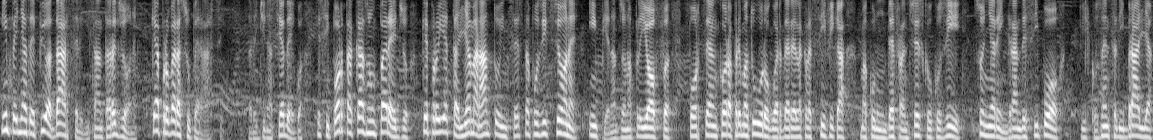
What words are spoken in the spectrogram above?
impegnate più a darsele di santa ragione che a provare a superarsi. La regina si adegua e si porta a casa un pareggio che proietta gli Amaranto in sesta posizione, in piena zona playoff. Forse è ancora prematuro guardare la classifica, ma con un De Francesco così sognare in grande si può. Il Cosenza di Braglia,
